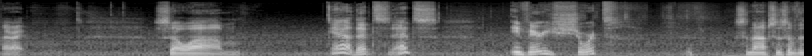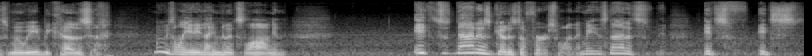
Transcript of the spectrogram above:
All right. So, um, yeah, that's that's a very short synopsis of this movie because the movie's only 89 minutes long and it's not as good as the first one. I mean, it's not as it's it's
